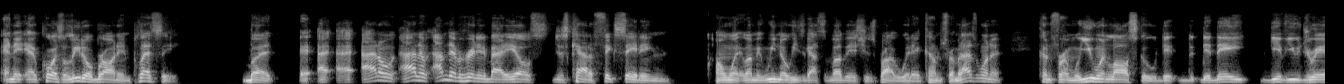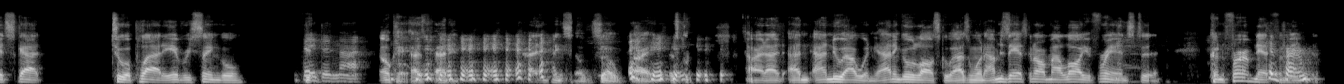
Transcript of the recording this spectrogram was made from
and they, of course Alito brought in Plessy. But I, I, I don't I don't I've never heard anybody else just kind of fixating on what I mean. We know he's got some other issues, probably where that comes from. But I just want to confirm, when you in law school, did did they give you Dred Scott to apply to every single? They did not. Okay, I, I, didn't, I didn't, think so. So, all right, cool. all right. I, I, I knew I wouldn't. I didn't go to law school. I was one. I'm just asking all my lawyer friends to confirm that confirm. for me.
